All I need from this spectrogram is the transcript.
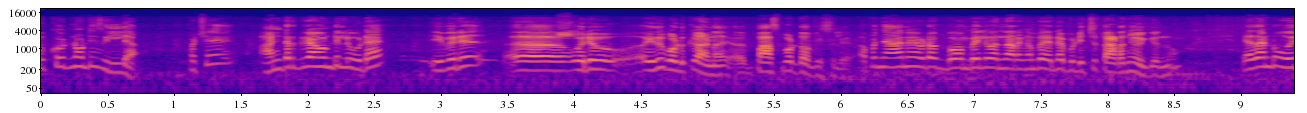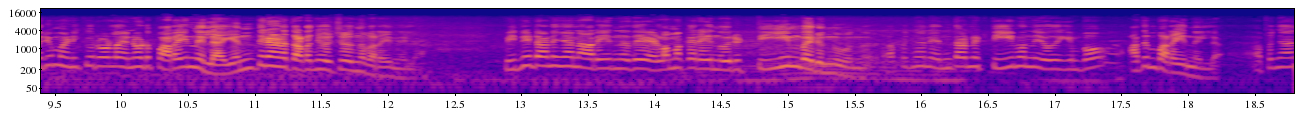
ലുക്കൗട്ട് നോട്ടീസ് ഇല്ല. പക്ഷേ അണ്ടർഗ്രൗണ്ടിലൂടെ ഇവർ ഒരു ഇത് കൊടുക്കുകയാണ് പാസ്പോർട്ട് ഓഫീസിൽ അപ്പോൾ ഞാൻ ഇവിടെ ബോംബെയിൽ വന്നിറങ്ങുമ്പോൾ എന്നെ പിടിച്ച് തടഞ്ഞു വയ്ക്കുന്നു. ഏതാണ്ട് ഒരു മണിക്കൂറോളം എന്നോട് പറയുന്നില്ല. എന്തിനാണ് തടഞ്ഞു വെച്ചതെന്ന് പറയുന്നില്ല. പിന്നീടാണ് ഞാൻ അറിയുന്നത് എളമക്കരയിൽ നിന്ന് ഒരു ടീം വരുന്നു എന്ന്. അപ്പോൾ ഞാൻ എന്താണ് ടീം എന്ന് ചോദിക്കുമ്പോൾ അതും പറയുന്നില്ല. അപ്പോൾ ഞാൻ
